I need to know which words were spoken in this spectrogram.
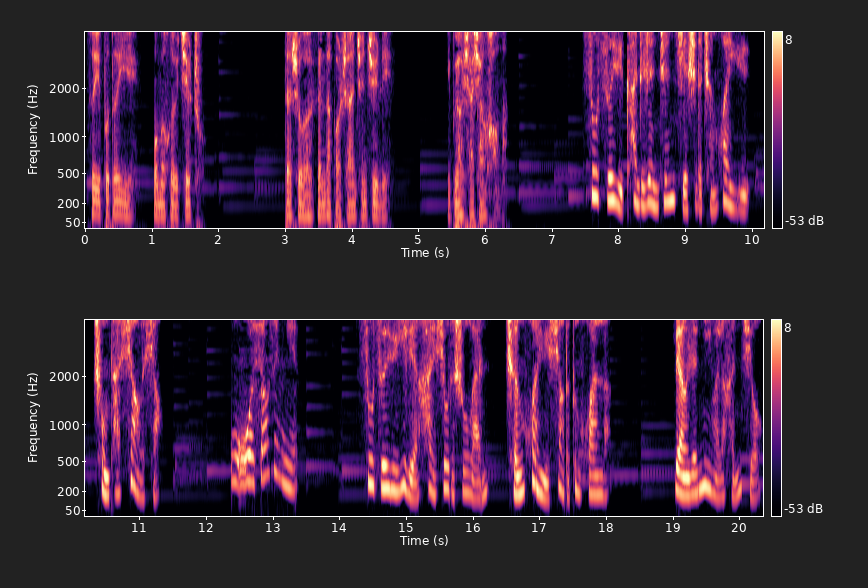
所以不得已我们会有接触，但是我会跟他保持安全距离，你不要瞎想好吗？苏子宇看着认真解释的陈焕宇，冲他笑了笑。我我相信你。苏子宇一脸害羞的说完，陈焕宇笑得更欢了。两人腻歪了很久，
